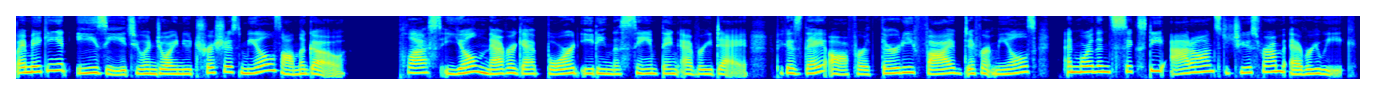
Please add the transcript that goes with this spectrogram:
by making it easy to enjoy nutritious meals on the go. Plus, you'll never get bored eating the same thing every day because they offer 35 different meals and more than 60 add ons to choose from every week.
